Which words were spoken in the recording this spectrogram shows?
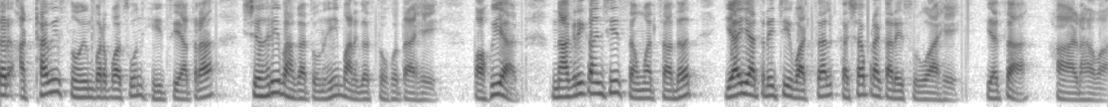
तर अठ्ठावीस नोव्हेंबरपासून हीच यात्रा शहरी भागातूनही मार्गस्थ होत आहे. पाहुयात नागरिकांशी संवाद साधत या यात्रेची वाटचाल कशा प्रकारे सुरू आहे याचा हा आढावा.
